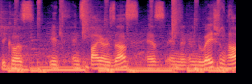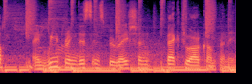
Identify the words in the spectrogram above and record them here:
because it inspires us as an innovation hub and we bring this inspiration back to our company.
